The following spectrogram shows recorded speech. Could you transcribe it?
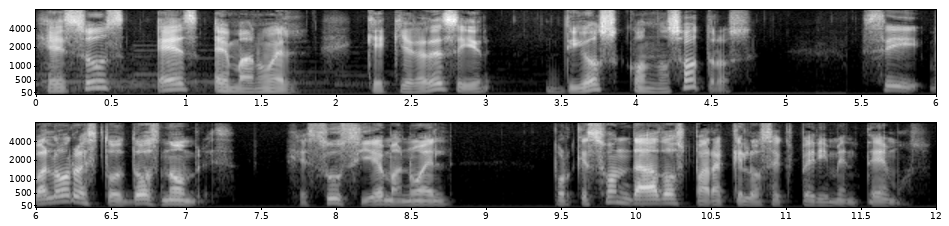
Jesús es Emanuel, que quiere decir Dios con nosotros. Sí, valoro estos dos nombres, Jesús y Emanuel, porque son dados para que los experimentemos.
